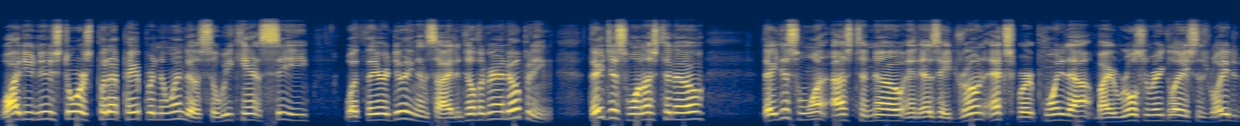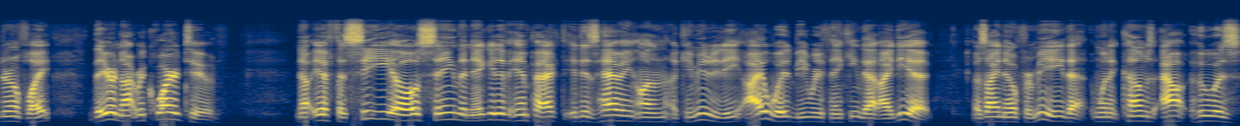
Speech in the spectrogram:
Why do new stores put up paper in the windows so we can't see what they are doing inside until the grand opening? They just want us to know. They just want us to know. And as a drone expert pointed out by rules and regulations related to drone flight, they are not required to. Now, if the CEO seeing the negative impact it is having on a community, I would be rethinking that idea as I know for me that when it comes out who is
